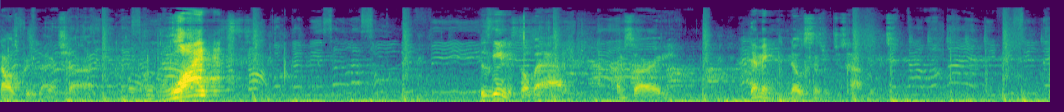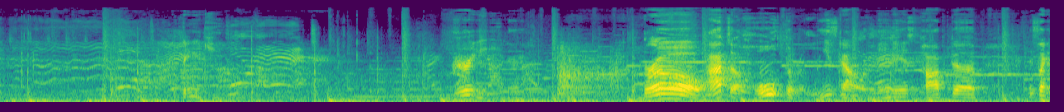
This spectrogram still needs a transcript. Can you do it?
That was pretty bad shot. What? This game is so bad. I'm sorry. That made no sense what just happened. Thank you. Green. Bro, I have to hold the release down when Menace popped up. It's like,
